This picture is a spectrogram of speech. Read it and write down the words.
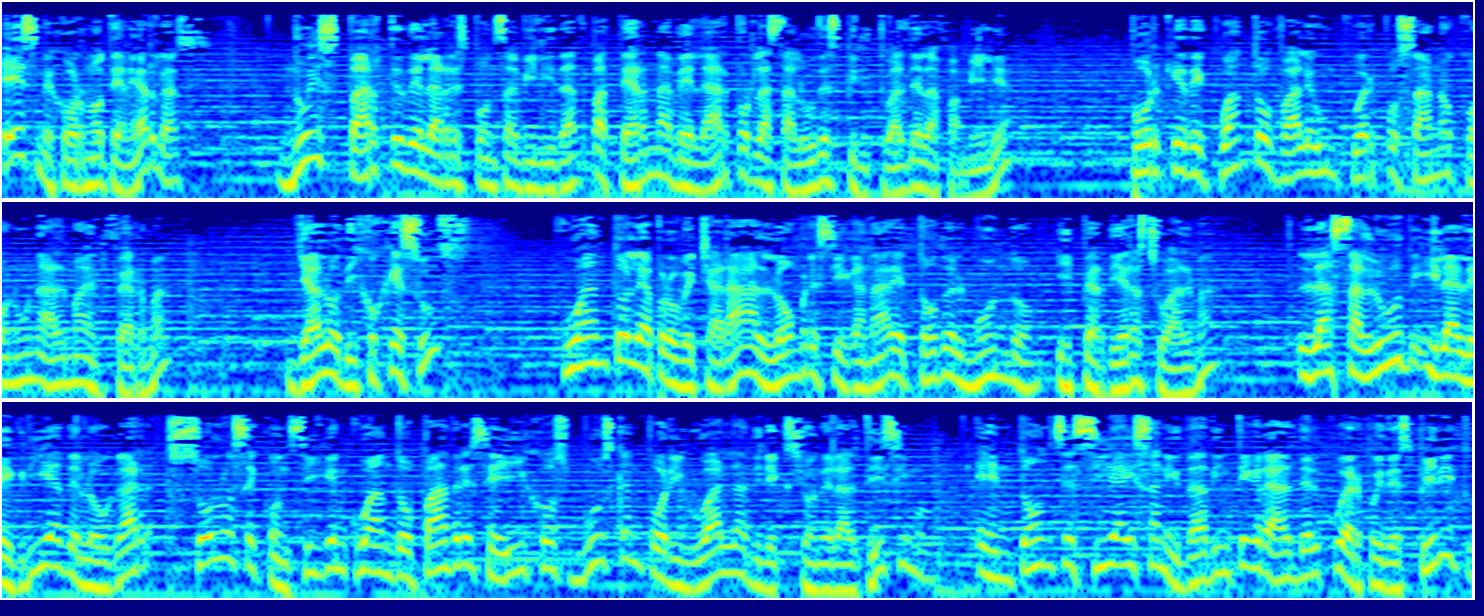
es mejor no tenerlas. ¿No es parte de la responsabilidad paterna velar por la salud espiritual de la familia? Porque ¿de cuánto vale un cuerpo sano con un alma enferma? Ya lo dijo Jesús. ¿Cuánto le aprovechará al hombre si ganare todo el mundo y perdiera su alma? La salud y la alegría del hogar solo se consiguen cuando padres e hijos buscan por igual la dirección del Altísimo. Entonces sí hay sanidad integral del cuerpo y de espíritu.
